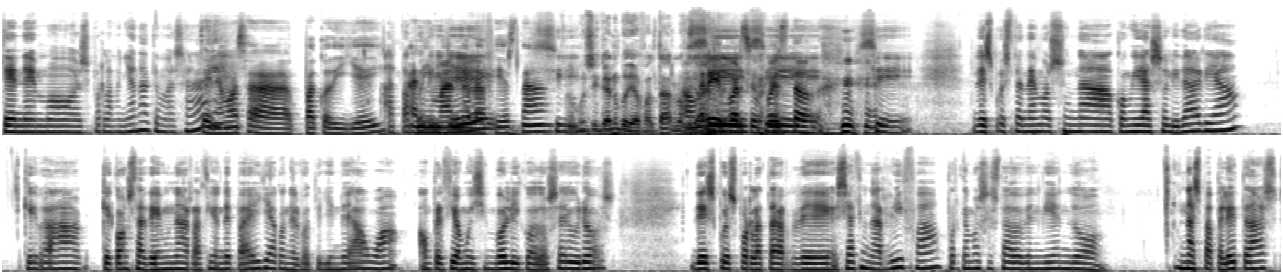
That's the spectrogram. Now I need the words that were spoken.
Tenemos por la mañana, ¿qué más hay? Tenemos a Paco DJ A Paco animando DJ. la fiesta. Sí. La música no podía faltar, Hombre, lógicamente. por supuesto. Sí, sí. Después tenemos una comida solidaria que va que consta de una ración de paella con el botellín de agua a un precio muy simbólico, dos euros. Después por la tarde se hace una rifa porque hemos estado vendiendo unas papeletas.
